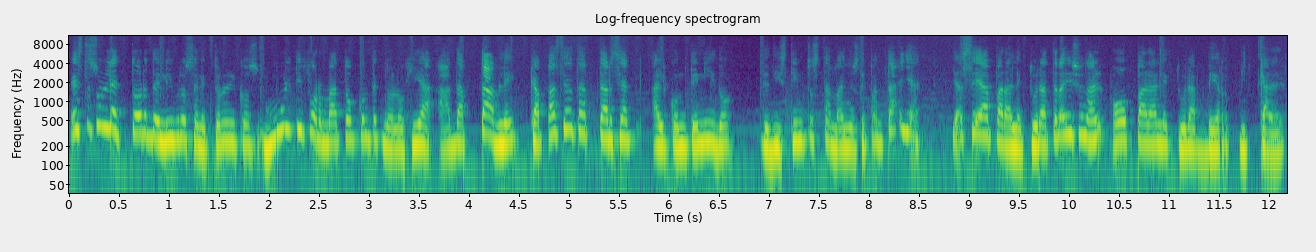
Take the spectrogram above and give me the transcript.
Este es un lector de libros electrónicos multiformato con tecnología adaptable, capaz de adaptarse al contenido de distintos tamaños de pantalla, ya sea para lectura tradicional o para lectura vertical.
